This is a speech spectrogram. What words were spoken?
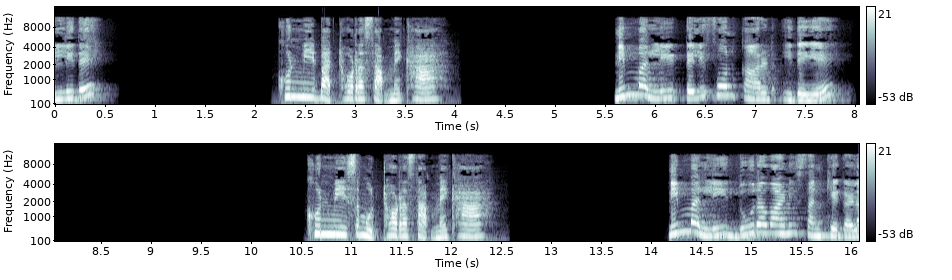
ಎಲ್ಲಿದೆ คุณมีบัตรโทรศัพท์ไหมคะ ನಿಮ್ಮಲ್ಲಿ ಟೆಲಿಫೋನ್ ಕಾರ್ಡ್ ಇದೆಯೇ คุณมีสมุดโทรศัพท์ไหมคะ ನಿಮ್ಮಲ್ಲಿ ದೂರವಾಣಿ ಸಂಖ್ಯೆಗಳ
